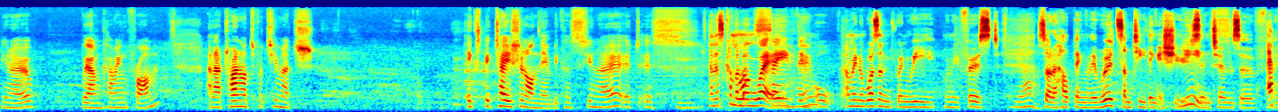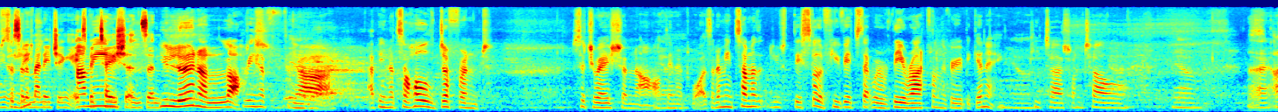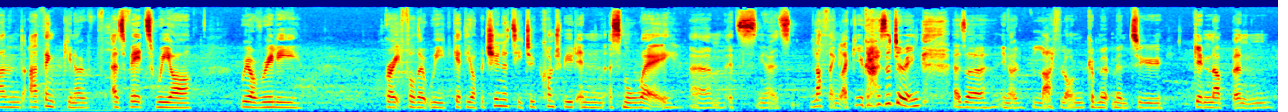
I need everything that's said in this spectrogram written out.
you know, where I'm coming from, and I try not to put too much expectation on them because you know it is And it's come a long way. save them all. I mean, it wasn't when we when we first Yeah. started helping. There were some teething issues in terms of you know, sort of absolutely. managing I mean, expectations and you learn a lot. We have- yeah. I mean, it's a whole different situation now than it was. And I mean, some of the, you, there's still a few vets that were there right from the very beginning. Yeah. Peter, Chantal. Yeah, uh, and I think you know, as vets, we are we are really grateful that we get the opportunity to contribute in a small way. Um, it's you know, it's nothing like you guys are doing as a you know lifelong commitment to getting up and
